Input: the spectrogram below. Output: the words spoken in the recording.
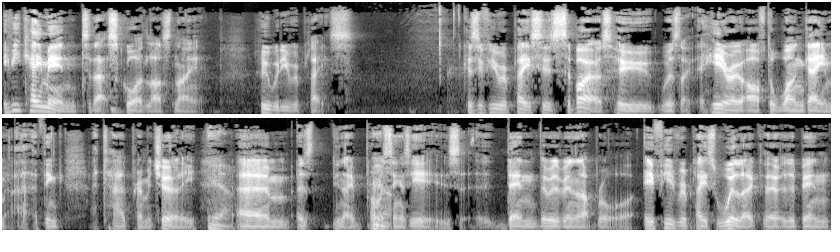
if he came in to that squad last night, who would he replace? Because if he replaces Ceballos, who was like a hero after one game, I think a tad prematurely, Yeah. um, as you know, promising Yeah. as he is, then there would have been an uproar. If he'd replaced Willock, there would have been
